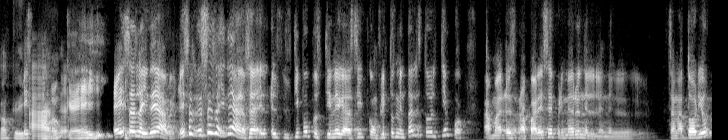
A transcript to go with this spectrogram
Ok. Esa es la idea, güey. Esa, es la idea. O sea, el, tipo pues tiene así conflictos mentales todo el tiempo. aparece primero en el, en el sanatorio,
